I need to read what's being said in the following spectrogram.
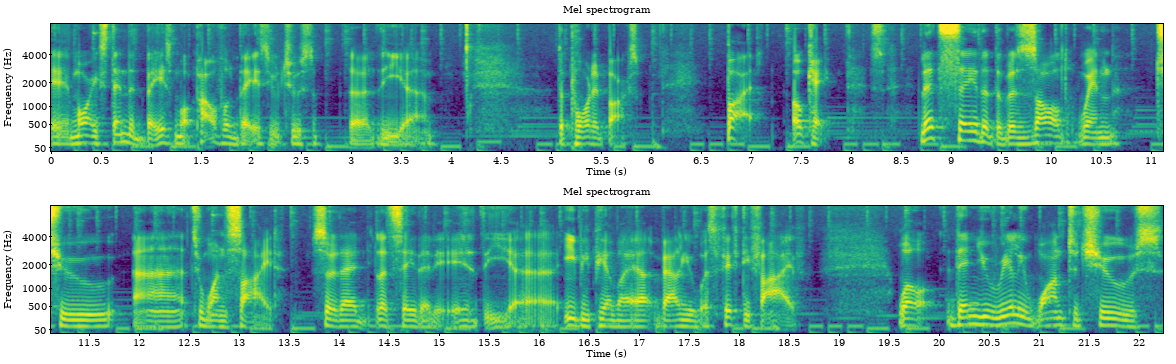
a more extended bass, more powerful bass, you choose the, the, the, uh, the ported box. But, okay, let's say that the result went to, uh, to one side. So that, let's say that it, the uh, EBP value was 55. Well, then you really want to choose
